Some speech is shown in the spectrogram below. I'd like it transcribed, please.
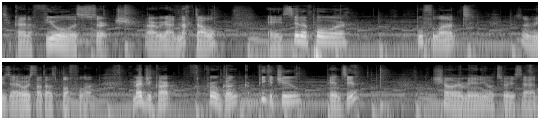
to kind of fuel this search. Alright, we got a Noctowl, a Simipour, Bouffalant, for some reason I always thought that was Buffalon, Magikarp, Croagunk, Pikachu, Pansear, Charman, he looks very sad.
